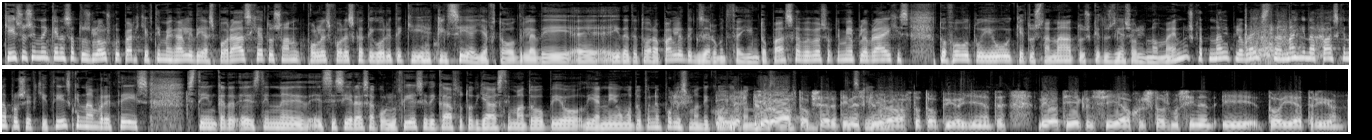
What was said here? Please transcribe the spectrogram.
και ίσως είναι και ένας από τους λόγους που υπάρχει και αυτή η μεγάλη διασπορά, ασχέτως αν πολλές φορές κατηγορείται και η Εκκλησία γι' αυτό. Δηλαδή, ε, είδατε τώρα πάλι, δεν ξέρουμε τι θα γίνει το Πάσχα. Βεβαίως, από τη μία πλευρά έχεις το φόβο του ιού και τους θανάτους και τους διασωληνωμένους, και από την άλλη πλευρά έχεις την ανάγκη να πας και να προσευχηθείς και να βρεθείς στις ιερές ακολουθίες, ειδικά αυτό το διάστημα το οποίο διανύουμε, το οποίο είναι πολύ σημαντικό είναι για τον σκληρό αυτό, ξέρετε. Είναι σκληρό. σκληρό αυτό το οποίο γίνεται, διότι η Εκκλησία, ο Χριστός μας είναι το ιατρίον.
